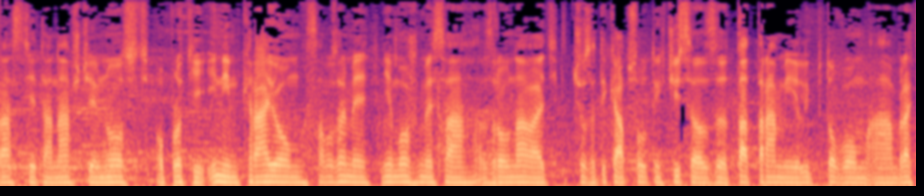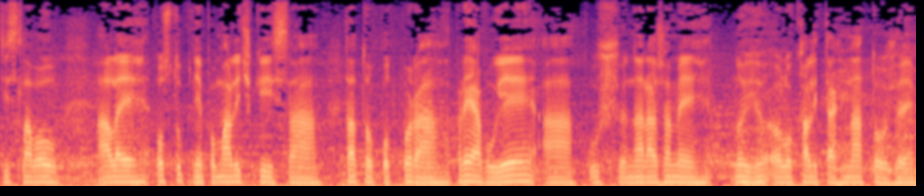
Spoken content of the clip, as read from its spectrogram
rastie tá návštevnosť oproti iným krajom. Samozrejme, nemôžeme sa zrovnávať, čo sa týka absolútnych čísel s Tatrami, Liptovom a Bratislavou, ale postupne pomaličky sa táto podpora prejavuje a už narážame v mnohých lokalitách na to, že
